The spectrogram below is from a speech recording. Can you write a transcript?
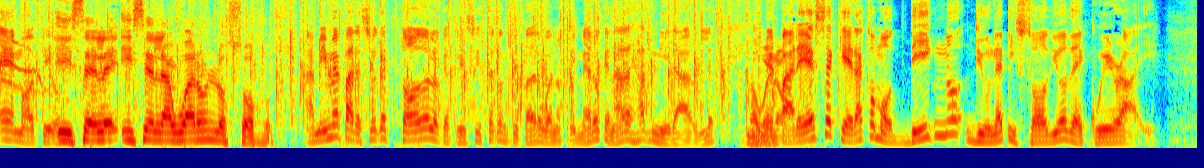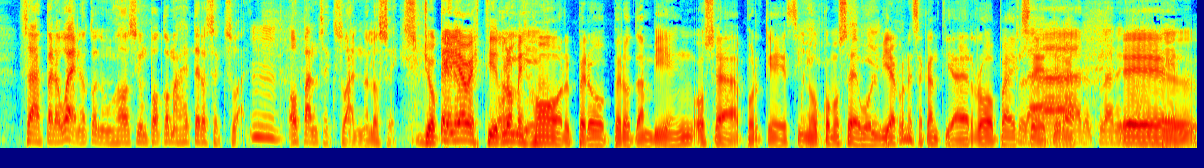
emotivo. Y se le, y se le aguaron los ojos. A mí me pareció que todo lo que tú hiciste con tu padre, bueno, primero que nada es admirable. No, y bueno. me parece que era como digno de un episodio de Queer Eye. O sea, pero bueno, con un Josie un poco más heterosexual. O pansexual, no lo sé. Yo Pero, quería vestirlo oye, mejor, pero, pero también, o sea, porque si no, ¿cómo se devolvía con esa cantidad de ropa, Claro, etcétera? claro, y Eh,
